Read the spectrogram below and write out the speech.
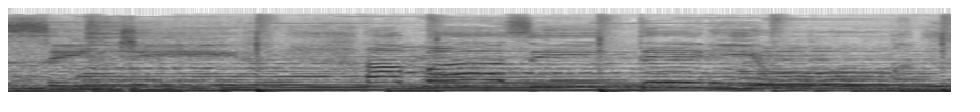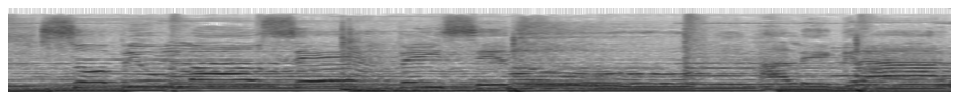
sentir a paz interior sobre o mal ser vencedor, alegrar-me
